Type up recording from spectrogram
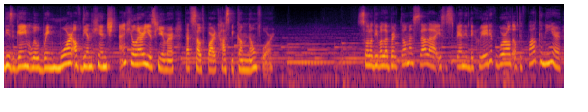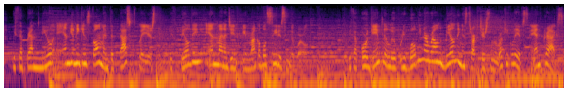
this game will bring more of the unhinged and hilarious humor that South Park has become known for. Solo developer Thomas Sala is expanding the creative world of the Falconeer with a brand new and unique installment that tasks players with building and managing remarkable cities in the world. With a core gameplay loop revolving around building structures on rocky cliffs and cracks,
